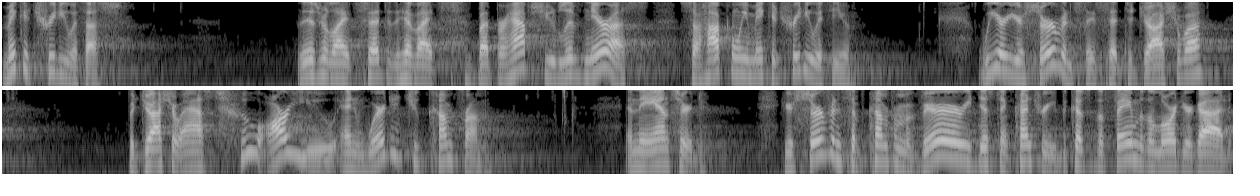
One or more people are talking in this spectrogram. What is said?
Make a treaty with us. The Israelites said to the Hivites, But perhaps you live near us, so how can we make a treaty with you? We are your servants, they said to Joshua. But Joshua asked, Who are you and where did you come from? And they answered, your servants have come from a very distant country because of the fame of the Lord your God.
